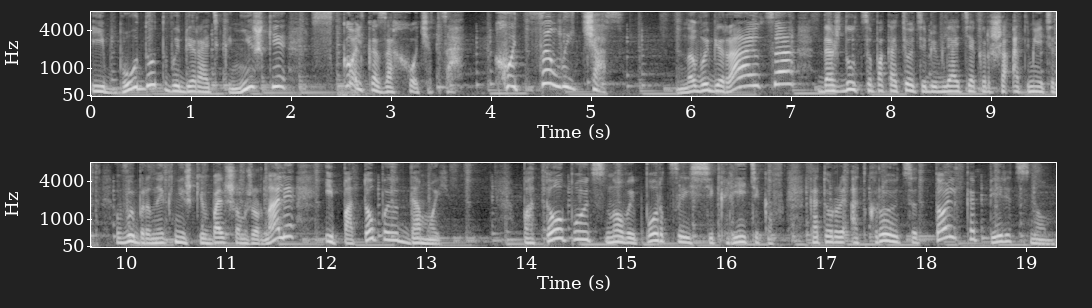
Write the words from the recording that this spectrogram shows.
И будут выбирать книжки сколько захочется. Хоть целый час. Но выбираются, дождутся, пока тетя библиотекарша отметит выбранные книжки в большом журнале и потопают домой потопают с новой порцией секретиков, которые откроются только перед сном.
